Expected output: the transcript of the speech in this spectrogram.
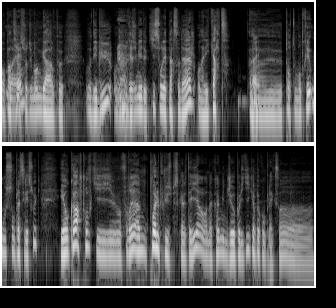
pour partir Ouais. sur du manga un peu. Au début, on a un résumé de qui sont les personnages, on a les cartes euh, pour te montrer où sont placés les trucs. Et encore, je trouve qu'il faudrait un poil plus, parce qu'Altaïr, on a quand même une géopolitique un peu complexe. Hein.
